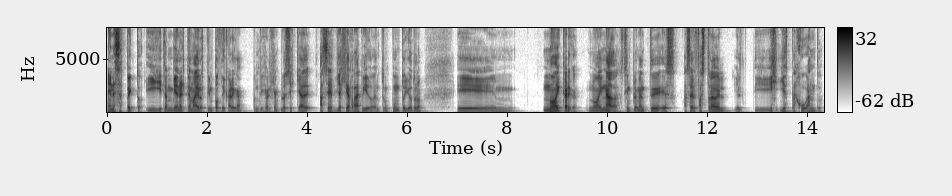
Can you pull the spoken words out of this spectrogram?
En ese aspecto. Y también el tema de los tiempos de carga. Por ejemplo, si es que haces viaje rápido entre un punto y otro, eh, no hay carga, no hay nada. Simplemente es hacer fast travel y, y, está jugando.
